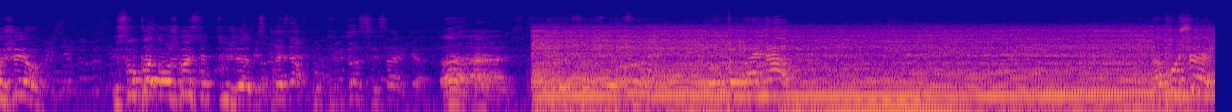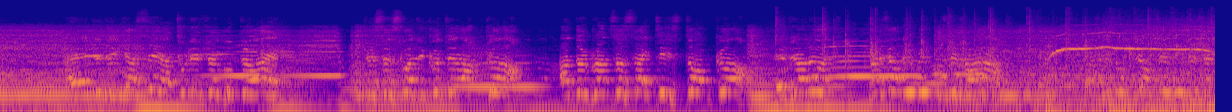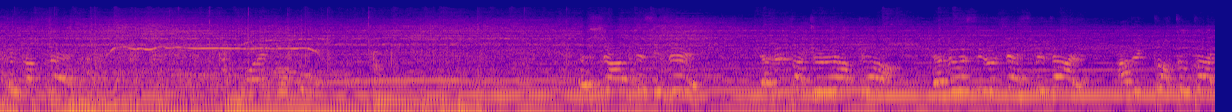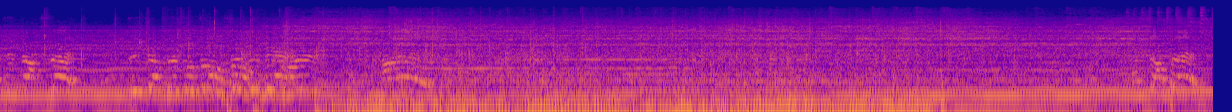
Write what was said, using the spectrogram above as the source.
Hein. Ils sont pas dangereux ces petits jeunes. Ils se préservent pour plus d'os, c'est ça, les gars. Ah, La prochaine, elle est dédicacée à tous les vieux groupes de rêve. Que ce soit du côté hardcore, Underground Society, Stormcore et bien d'autres. Je vais faire du bruit pour ces gens-là. Et je tiens à préciser qu'il n'y avait pas que le hardcore, il y avait aussi le death metal avec Portobac et Darkseid. Pick up le tonton, bien Allez Elle s'appelle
